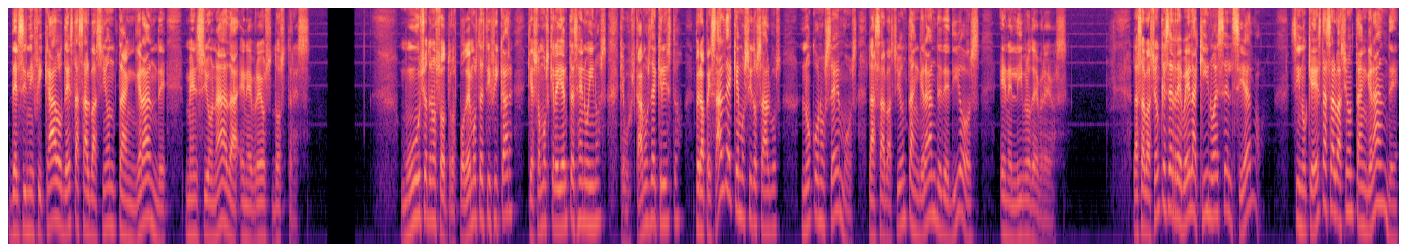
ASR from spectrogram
del significado de esta salvación tan grande mencionada en Hebreos 2.3. Muchos de nosotros podemos testificar que somos creyentes genuinos, que buscamos de Cristo, pero a pesar de que hemos sido salvos, no conocemos la salvación tan grande de Dios en el libro de Hebreos. La salvación que se revela aquí no es el cielo, sino que esta salvación tan grande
